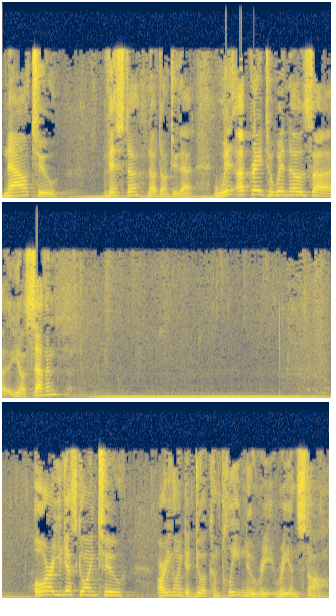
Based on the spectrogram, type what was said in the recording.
now to Vista? No, don't do that. Wi- upgrade to Windows, uh, you know, 7 Or are you just going to, are you going to do a complete new re- reinstall?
